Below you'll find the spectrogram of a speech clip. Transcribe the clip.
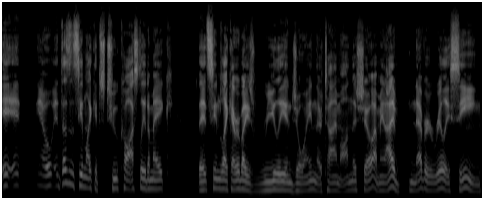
it, it you know it doesn't seem like it's too costly to make. It seems like everybody's really enjoying their time on this show. I mean, I've never really seen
